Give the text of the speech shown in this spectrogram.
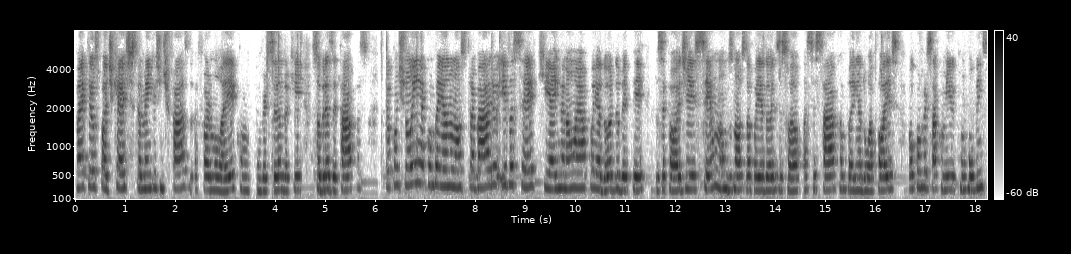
Vai ter os podcasts também que a gente faz da Fórmula E, com, conversando aqui sobre as etapas. Então continuem acompanhando o nosso trabalho e você que ainda não é apoiador do BP, você pode ser um dos nossos apoiadores, é só acessar a campanha do Apoias ou conversar comigo e com o Rubens.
